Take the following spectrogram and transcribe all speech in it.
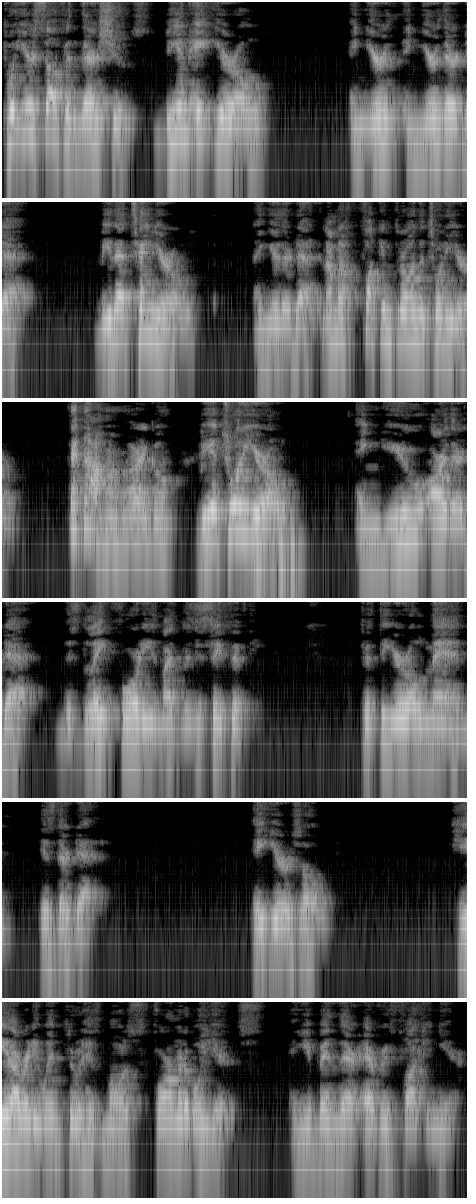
Put yourself in their shoes. Be an 8-year-old and you're and you're their dad. Be that 10-year-old and you're their dad. And I'm going to fucking throw in the 20-year-old. All right, go. Be a 20-year-old and you are their dad. This late 40s, might let's just say 50. 50-year-old man is their dad. 8 years old. He already went through his most formidable years and you've been there every fucking year.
